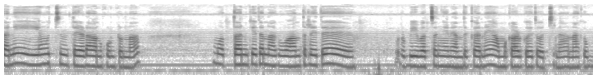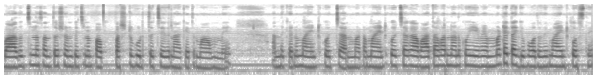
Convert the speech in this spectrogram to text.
కానీ ఏమొచ్చింది తేడా అనుకుంటున్నా. మొత్తానికైతే నాకు వాంతులు అయితే బీభత్సంగానే అందుకనే అమ్మకాడికి అయితే వచ్చిన. నాకు బాధ వచ్చిన సంతోషం అనిపించిన ఫస్ట్ గుర్తొచ్చేది నాకైతే మా అమ్మే. అందుకని మా ఇంటికి వచ్చా అనమాట మా ఇంటికి వచ్చాక ఆ వాతావరణానికి ఏమెమ్మటే తగ్గిపోతుంది మా ఇంటికి వస్తే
